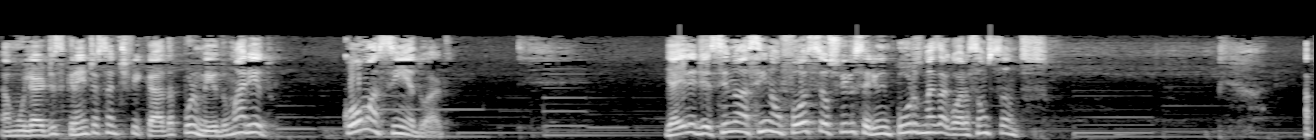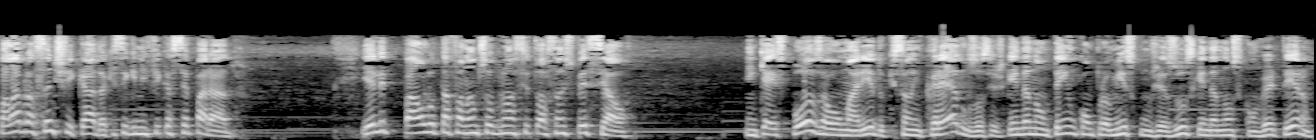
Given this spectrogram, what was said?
a mulher descrente é santificada por meio do marido. Como assim, Eduardo? E aí ele diz: se não, assim não fosse, seus filhos seriam impuros, mas agora são santos. A palavra santificado aqui significa separado. E ele, Paulo, está falando sobre uma situação especial, em que a esposa ou o marido, que são incrédulos, ou seja, que ainda não têm um compromisso com Jesus, que ainda não se converteram,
